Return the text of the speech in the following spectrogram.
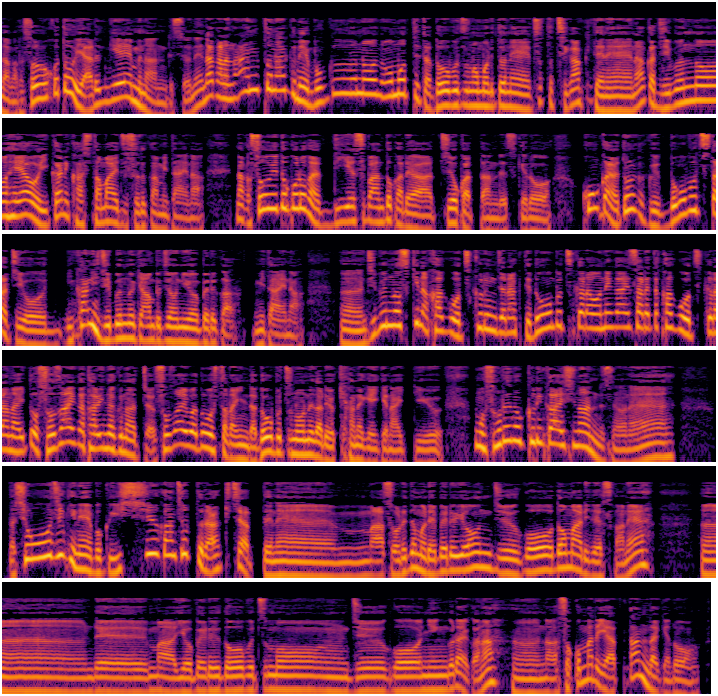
だからそういうことをやるゲームなんですよね。だからなんとなくね、僕の思ってた動物の森とね、ちょっと違くてね、なんか自分の部屋をいかにカスタマイズするかみたいな、なんかそういうところが DS 版とかでは強かったんですけど、今回はとにかく動物たちをいかに自分のキャンプ場に呼べるか、みたいな。うん、自分の好きな家具を作るんじゃなくて動物からお願いされた家具を作らないと素材が足りなくなっちゃう。素材はどうしたらいいんだ？動物のおねだりを聞かなきゃいけないっていう。もうそれの繰り返しなんですよね。正直ね、僕一週間ちょっとで飽きちゃってね、まあそれでもレベル45止まりですかね。うーん、で、まあ呼べる動物も15人ぐらいかな。うん、なんかそこまでやったんだけど、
